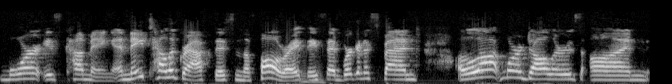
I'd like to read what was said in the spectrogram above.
more is coming. And they telegraphed this in the fall, right? They said we're going to spend a lot more dollars on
